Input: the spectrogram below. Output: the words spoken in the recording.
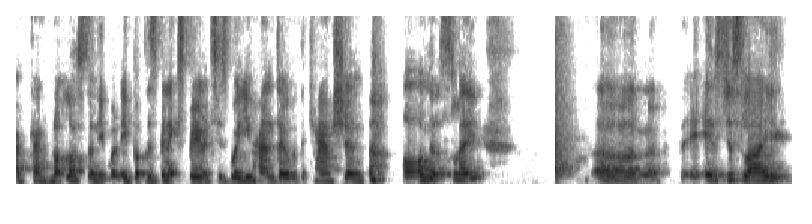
I've kind of not lost any money but there's been experiences where you hand over the cash and honestly oh, I don't know. It's just like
